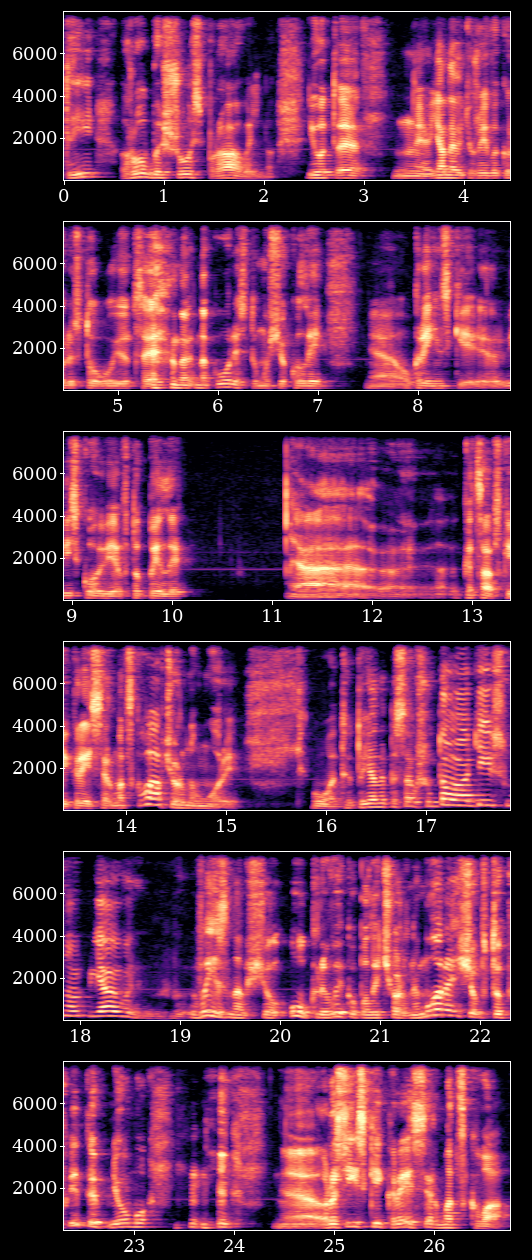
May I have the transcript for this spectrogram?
ти робиш щось правильно. І от е, я навіть вже і використовую це на, користь, тому що коли е, українські військові втопили е, кацапський крейсер Москва в Чорному морі, От, то я написав, що да, дійсно, я визнав, що Укри викопали Чорне море, щоб втопити в ньому російський крейсер Москва.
